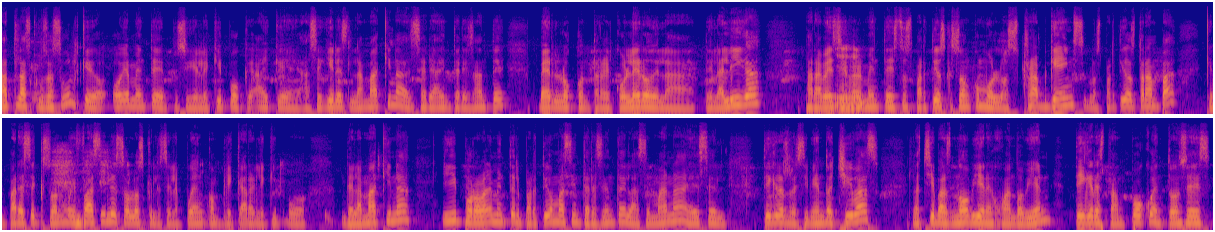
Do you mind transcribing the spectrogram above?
Atlas Cruz Azul, que obviamente pues, si el equipo que hay que a seguir es la máquina, sería interesante verlo contra el colero de la, de la liga para ver si uh -huh. realmente estos partidos que son como los trap games, los partidos trampa, que parece que son muy fáciles, son los que se le pueden complicar al equipo de la máquina. Y probablemente el partido más interesante de la semana es el Tigres recibiendo a Chivas. Las Chivas no vienen jugando bien, Tigres tampoco, entonces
